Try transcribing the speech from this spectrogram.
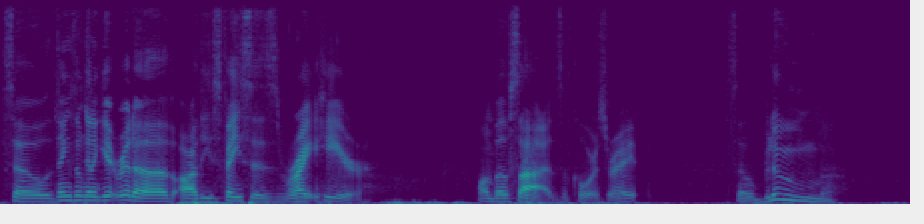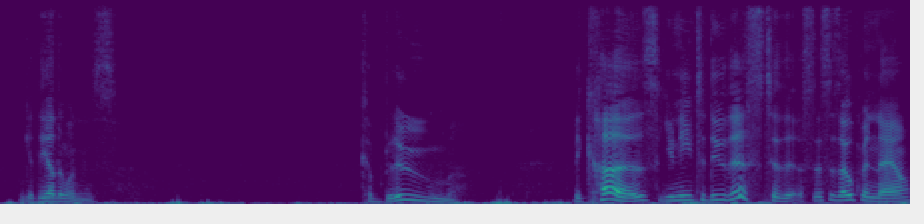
So the things I'm going to get rid of are these faces right here on both sides, of course, right? So bloom. Get the other ones. Kabloom. Because you need to do this to this. This is open now.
